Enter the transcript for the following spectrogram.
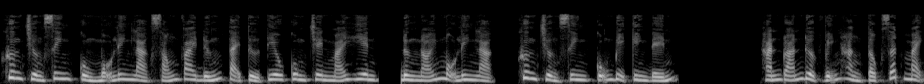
Khương Trường Sinh cùng Mộ Linh Lạc sóng vai đứng tại Tử Tiêu Cung trên mái hiên. Đừng nói Mộ Linh Lạc, Khương Trường Sinh cũng bị kinh đến. Hắn đoán được Vĩnh Hằng tộc rất mạnh,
